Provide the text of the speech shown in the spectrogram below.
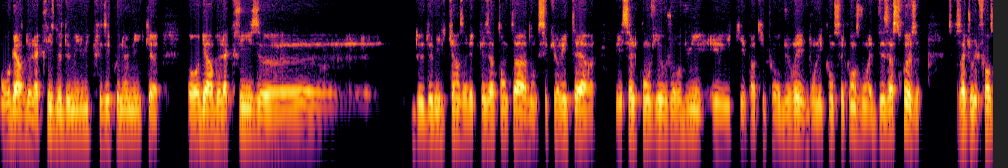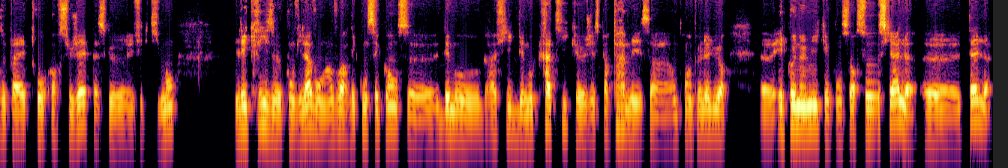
au regard de la crise de 2008, crise économique, au regard de la crise euh, de 2015 avec les attentats donc sécuritaires et celle qu'on vit aujourd'hui et qui est partie pour durer, dont les conséquences vont être désastreuses. C'est pour ça que je m'efforce de ne pas être trop hors sujet parce que effectivement, les crises qu'on vit là vont avoir des conséquences euh, démographiques, démocratiques, euh, j'espère pas, mais ça en prend un peu l'allure, euh, économique et consort social, telles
